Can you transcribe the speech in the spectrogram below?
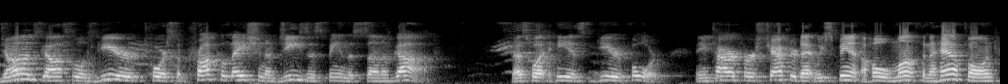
John's gospel is geared towards the proclamation of Jesus being the Son of God. That's what he is geared for. The entire first chapter that we spent a whole month and a half on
